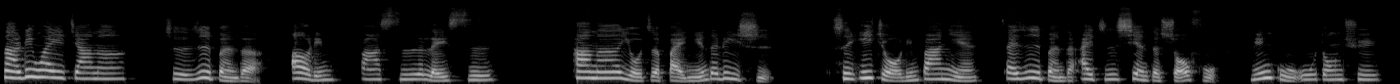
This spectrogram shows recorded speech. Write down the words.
那另外一家呢是日本的奥林巴斯蕾丝，它呢有着百年的历史，是一九零八年在日本的爱知县的首府名古屋东区，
